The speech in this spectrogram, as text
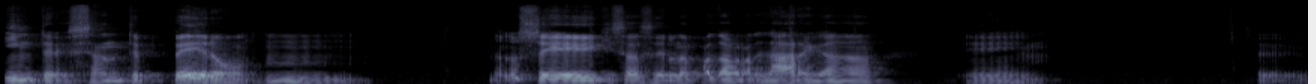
interesante, pero mm, no lo sé, quizás era una palabra larga. Eh, eh,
